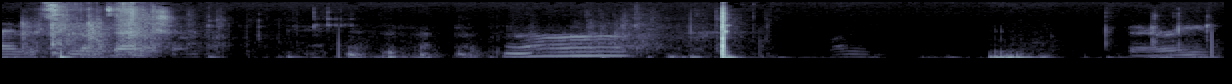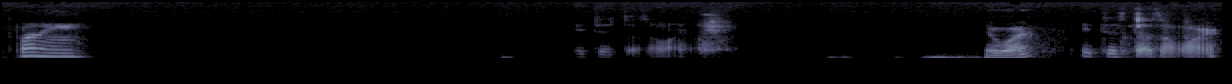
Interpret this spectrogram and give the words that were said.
Behind the scenes action. Ah, funny. Very funny. It just doesn't work. Hey, what? It just doesn't work.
